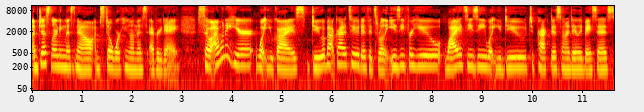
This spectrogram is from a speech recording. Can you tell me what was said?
I'm just learning this now. I'm still working on this every day. So I want to hear what you guys do about gratitude, if it's really easy for you, why it's easy, what you do to practice on a daily basis.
